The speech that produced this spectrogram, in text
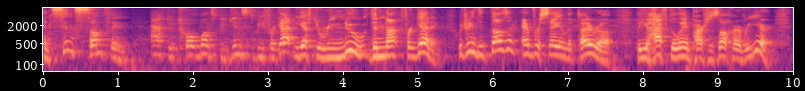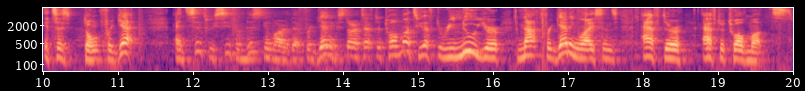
And since something after 12 months begins to be forgotten, you have to renew the not forgetting, which means it doesn't ever say in the Torah that you have to lay in Parsha Zachar every year. It says, don't forget. And since we see from this Gemara that forgetting starts after 12 months, you have to renew your not forgetting license after, after 12 months.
